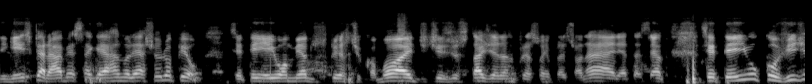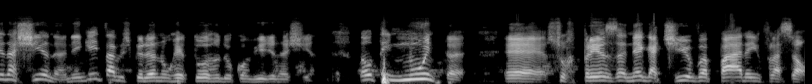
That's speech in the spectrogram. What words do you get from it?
Ninguém esperava essa guerra no leste europeu. Você tem aí o aumento dos preços de commodities, isso está gerando pressão inflacionária, tá certo? Você tem o Covid na China. Ninguém estava esperando um retorno do Covid na China. Então, tem muita é, surpresa negativa para a inflação.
